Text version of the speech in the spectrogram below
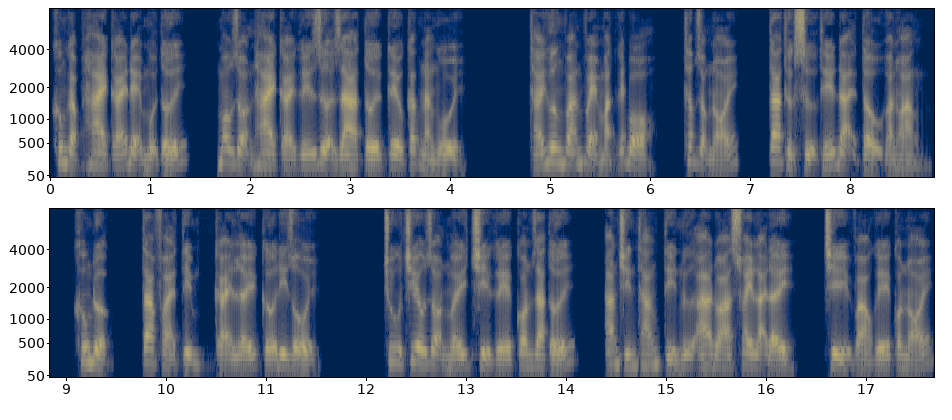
Không gặp hai cái đệ muội tới, mau dọn hai cái ghế dựa ra tới kêu các nàng ngồi. Thái hương vãn vẻ mặt ghét bỏ, thấp giọng nói, ta thực sự thế đại tẩu hoan hoảng, không được, ta phải tìm cái lấy cớ đi rồi. Chu chiêu dọn mấy chỉ ghế con ra tới, an 9 tháng tỷ nữ á đoá xoay lại đây, chỉ vào ghế con nói,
